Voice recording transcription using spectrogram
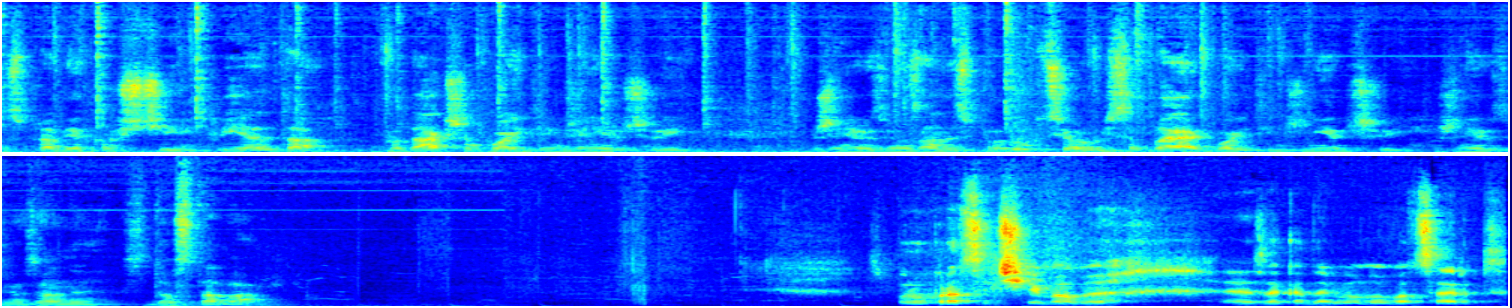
do spraw jakości klienta, Production Quality Engineer, czyli inżynier związany z produkcją i Supplier Quality Engineer, czyli inżynier związany z dostawami. Sporo pracy dzisiaj mamy z Akademią Nowa CERT.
